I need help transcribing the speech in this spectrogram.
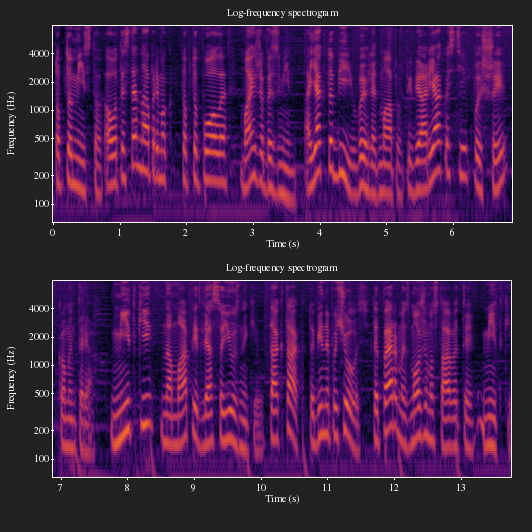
тобто місто, а от СТ напрямок, тобто поле, майже без змін. А як тобі вигляд мапи в PBR якості, пиши в коментарях. Мітки на мапі для союзників. Так, так, тобі не почулось. Тепер ми зможемо ставити мітки.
